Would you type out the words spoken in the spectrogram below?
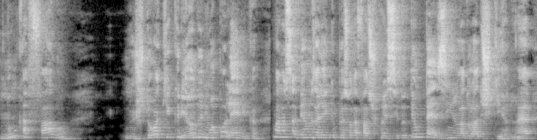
Nunca falam. Não estou aqui criando nenhuma polêmica, mas nós sabemos ali que o pessoal da Fato Desconhecido tem um pezinho lá do lado esquerdo, né?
